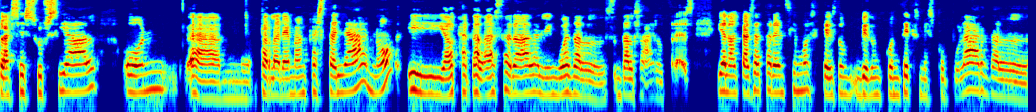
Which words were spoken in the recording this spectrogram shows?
classe social on eh, parlarem en castellà no? i el català serà la llengua dels, dels altres. I en el cas de Terenci Moix, que és ve d'un context més popular del,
